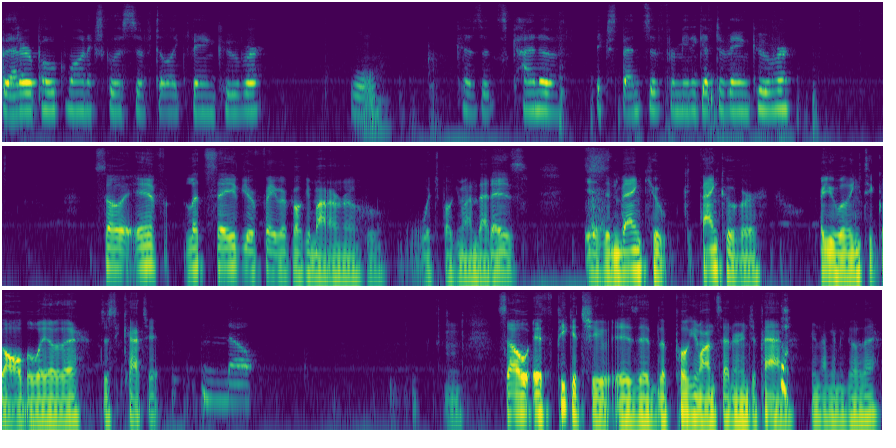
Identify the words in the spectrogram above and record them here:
better Pokemon exclusive to like Vancouver Yeah. because it's kind of expensive for me to get to Vancouver. So if let's say if your favorite Pokemon, I don't know who, which Pokemon that is, is in Vancouver, Vancouver, are you willing to go all the way over there just to catch it? No. Hmm. So if Pikachu is in the Pokemon Center in Japan, you're not gonna go there.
